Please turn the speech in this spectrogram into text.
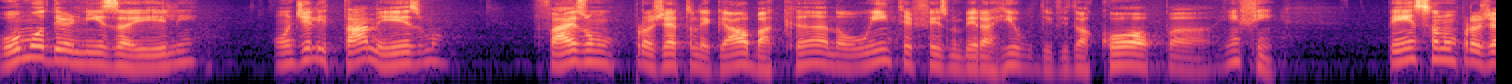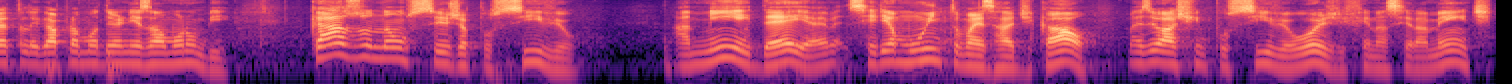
Ou moderniza ele, onde ele tá mesmo, faz um projeto legal, bacana. O Inter fez no Beira-Rio devido à Copa, enfim. Pensa num projeto legal para modernizar o Morumbi. Caso não seja possível, a minha ideia é- seria muito mais radical, mas eu acho impossível hoje, financeiramente,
